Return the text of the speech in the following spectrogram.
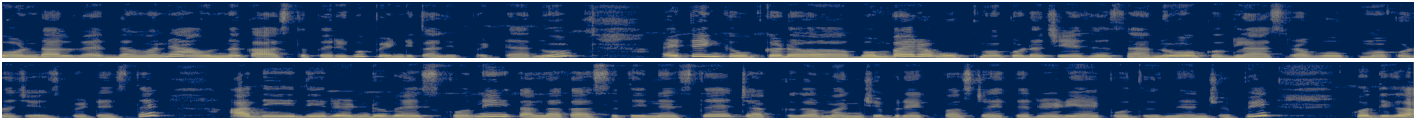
బోండాలు వేద్దామని ఆ ఉన్న కాస్త పెరుగు పిండి కలిపి పెట్టాను. అయితే ఇంక ఇక్కడ బొంబాయి రవ్వ ఉప్మా కూడా చేసేసాను. ఒక గ్లాస్ రవ్వ ఉప్మా కూడా చేసి పెట్టేస్తే అది ఇది రెండు వేసుకొని తల కాస్త తినేస్తే చక్కగా మంచి బ్రేక్ఫాస్ట్ అయితే రెడీ అయిపోతుంది అని చెప్పి కొద్దిగా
